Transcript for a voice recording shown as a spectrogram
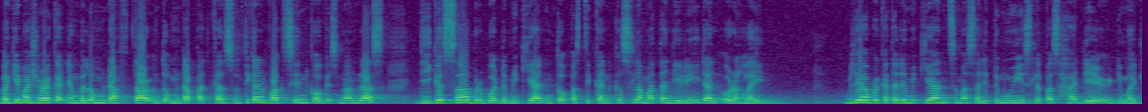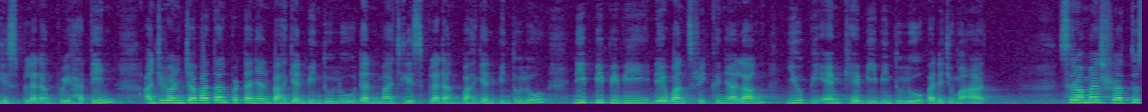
Bagi masyarakat yang belum mendaftar untuk mendapatkan suntikan vaksin COVID-19, digesa berbuat demikian untuk pastikan keselamatan diri dan orang lain. Beliau berkata demikian semasa ditemui selepas hadir di Majlis Peladang Prihatin Anjuran Jabatan Pertanian Bahagian Bintulu dan Majlis Peladang Bahagian Bintulu di PPV Dewan Sri Kenyalang UPMKB Bintulu pada Jumaat. Seramai 153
